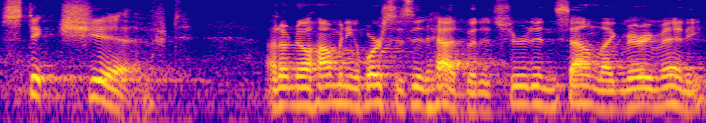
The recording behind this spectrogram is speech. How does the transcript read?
stick shift. I don't know how many horses it had, but it sure didn't sound like very many.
